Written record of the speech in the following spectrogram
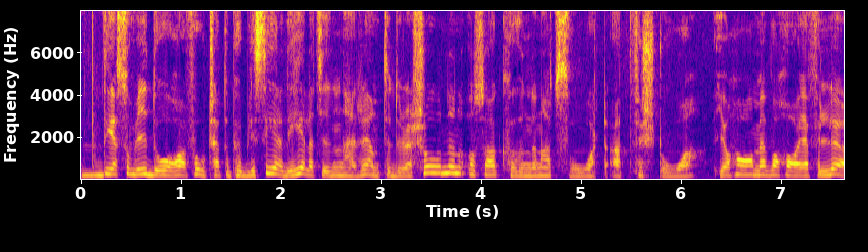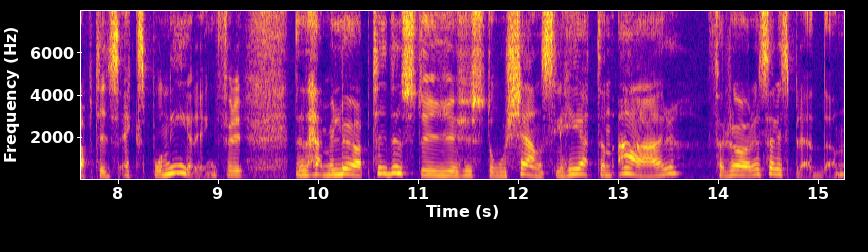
det, som vi då har fortsatt att publicera det är hela tiden den här räntedurationen och så har kunden haft svårt att förstå Jaha, men vad har jag för löptidsexponering. För det här med löptiden styr hur stor känsligheten är för rörelser i spreaden.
